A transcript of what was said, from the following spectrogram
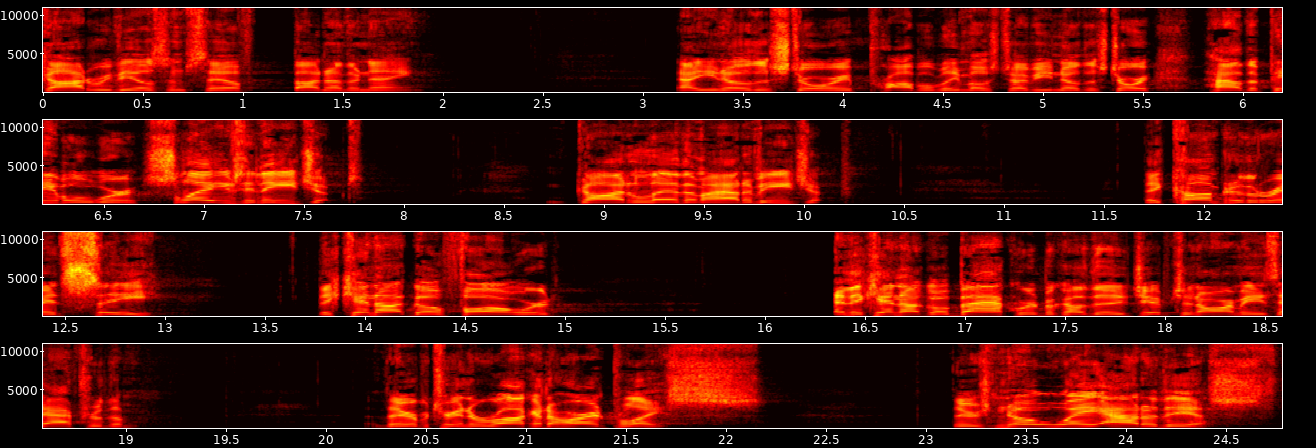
God reveals himself by another name. Now, you know the story, probably, most of you know the story, how the people were slaves in Egypt. God led them out of Egypt. They come to the Red Sea. They cannot go forward and they cannot go backward because the Egyptian army is after them. They're between a rock and a hard place. There's no way out of this.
